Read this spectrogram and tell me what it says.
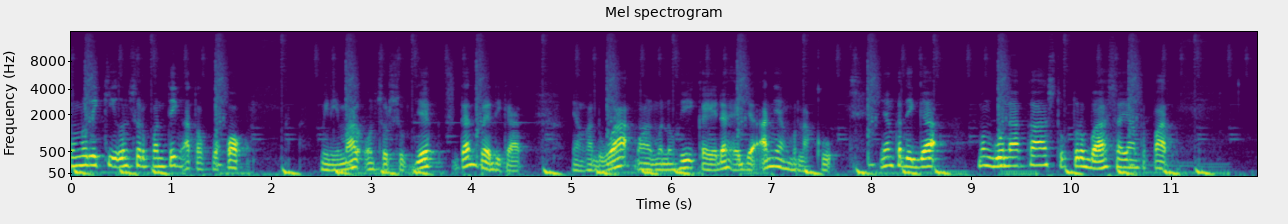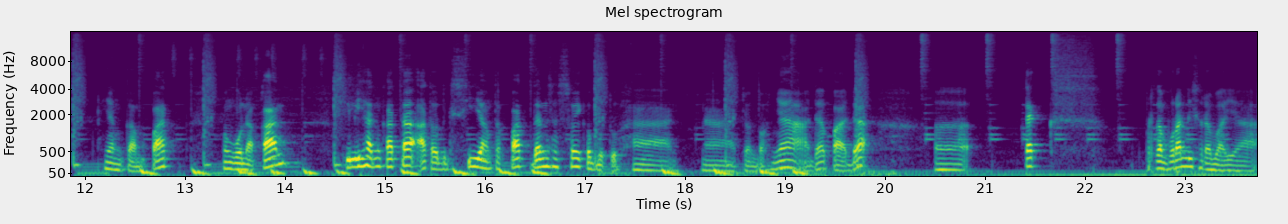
memiliki unsur penting atau pokok, minimal unsur subjek dan predikat. Yang kedua, memenuhi kaidah ejaan yang berlaku. Yang ketiga, menggunakan struktur bahasa yang tepat. Yang keempat, menggunakan pilihan kata atau diksi yang tepat dan sesuai kebutuhan. Nah, contohnya ada pada uh, teks pertempuran di Surabaya.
